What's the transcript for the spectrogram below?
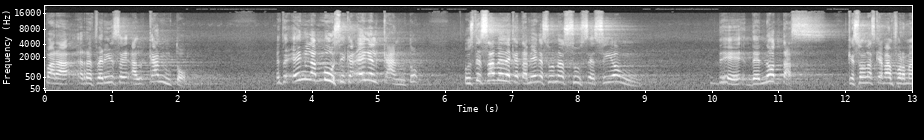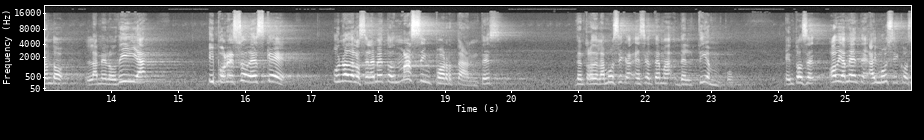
para referirse al canto. en la música, en el canto, Usted sabe de que también es una sucesión de, notas que son las que van formando la melodía. Y por eso es que uno de los elementos más importantes dentro de la música es el tema del tiempo. Entonces, obviamente hay músicos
